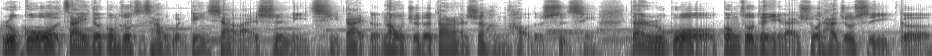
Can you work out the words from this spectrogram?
如果在一个工作职场稳定下来是你期待的，那我觉得当然是很好的事情。但如果工作对你来说，它就是一个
